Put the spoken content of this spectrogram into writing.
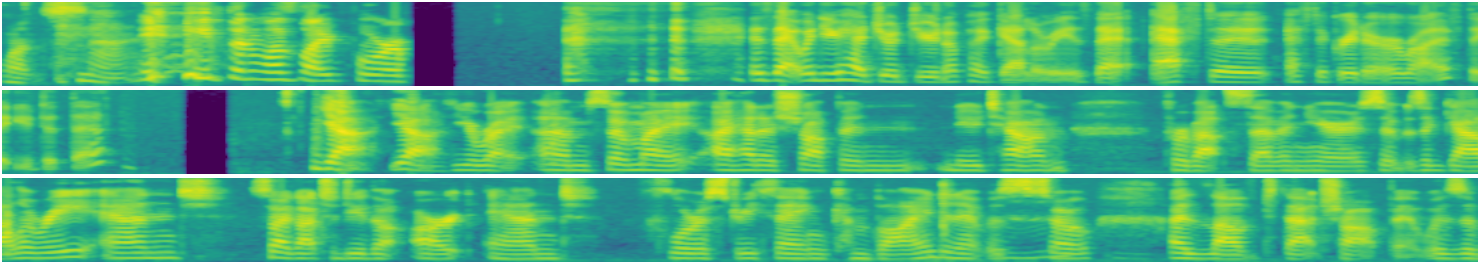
once Nice. Ethan was like four. Is that when you had your Juniper gallery? Is that after after Greta arrived that you did that? Yeah, yeah, you're right. Um, so my I had a shop in Newtown for about seven years. It was a gallery, and so I got to do the art and floristry thing combined, and it was so I loved that shop. It was a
